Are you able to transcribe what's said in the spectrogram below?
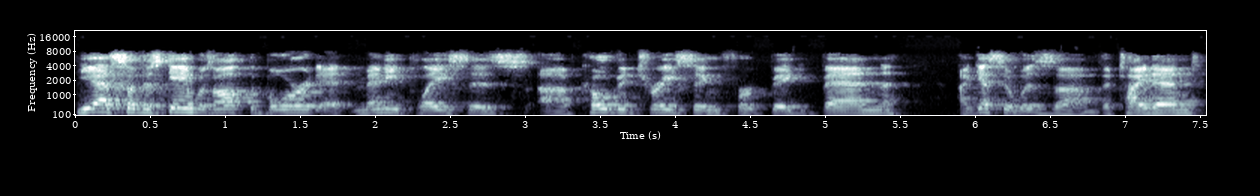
Yeah, so this game was off the board at many places. Uh, COVID tracing for Big Ben. I guess it was um, the tight end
